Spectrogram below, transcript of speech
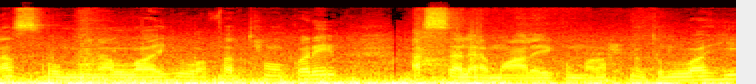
নাসরুমিন মিনাল্লাহি ওয়াফাত করিম। আসসালামু আলাইকুম রহমতুল্লাহি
